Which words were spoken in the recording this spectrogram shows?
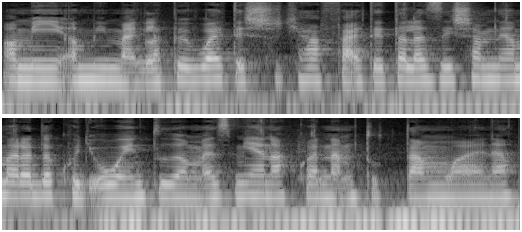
ami, ami meglepő volt, és hogyha a feltételezésemnél maradok, hogy ó, én tudom ez milyen, akkor nem tudtam volna.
